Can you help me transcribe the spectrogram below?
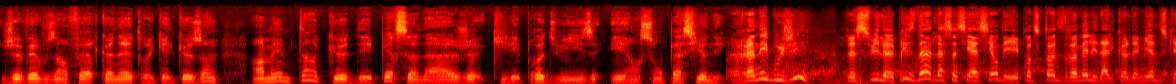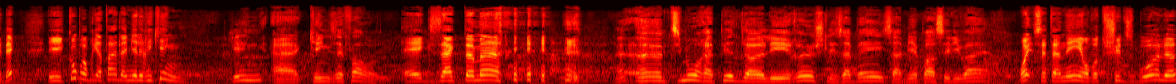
Je vais vous en faire connaître quelques-uns en même temps que des personnages qui les produisent et en sont passionnés. René Bougie. Je suis le président de l'Association des producteurs d'hydromel et d'alcool de miel du Québec et copropriétaire de la mielerie King. King à Kings et Exactement. Un, petit mot rapide, les ruches, les abeilles, ça a bien passé l'hiver? Oui, cette année, on va toucher du bois. Là.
